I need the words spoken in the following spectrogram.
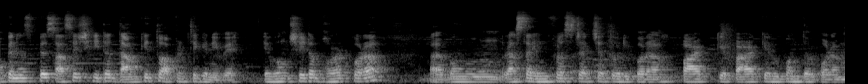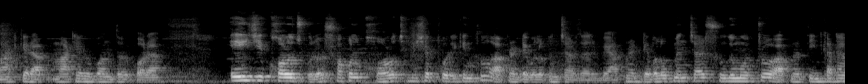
ওপেন স্পেস আছে সেটার দাম কিন্তু আপনার থেকে নেবে। এবং সেটা ভরাট করা এবং রাস্তার ইনফ্রাস্ট্রাকচার তৈরি করা, পার্ককে, পার্কে রূপান্তর করা, মাঠকে মাঠে রূপান্তর করা। এই যে খরচগুলো, সকল খরচ হিসেব করে কিন্তু আপনার ডেভেলপমেন্ট চার্জ আসবে। আপনার ডেভেলপমেন্ট চার্জ শুধুমাত্র আপনার তিন কাঠা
